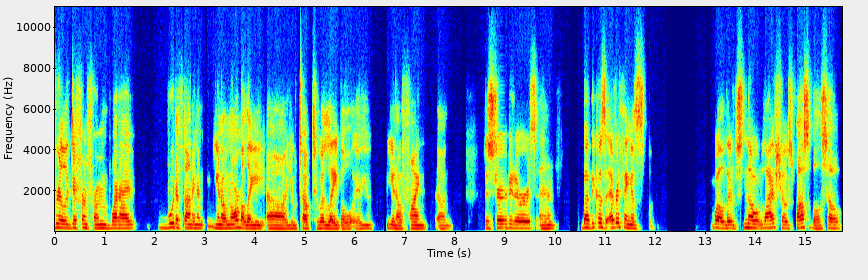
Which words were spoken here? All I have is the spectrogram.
really different from what I would have done in you know normally uh, you talk to a label or you you know find um, distributors and but because everything is well there's no live shows possible so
